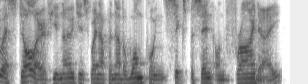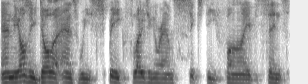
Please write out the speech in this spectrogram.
US dollar, if you notice, went up another 1.6% on Friday. And the Aussie dollar, as we speak, floating around 65 cents,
